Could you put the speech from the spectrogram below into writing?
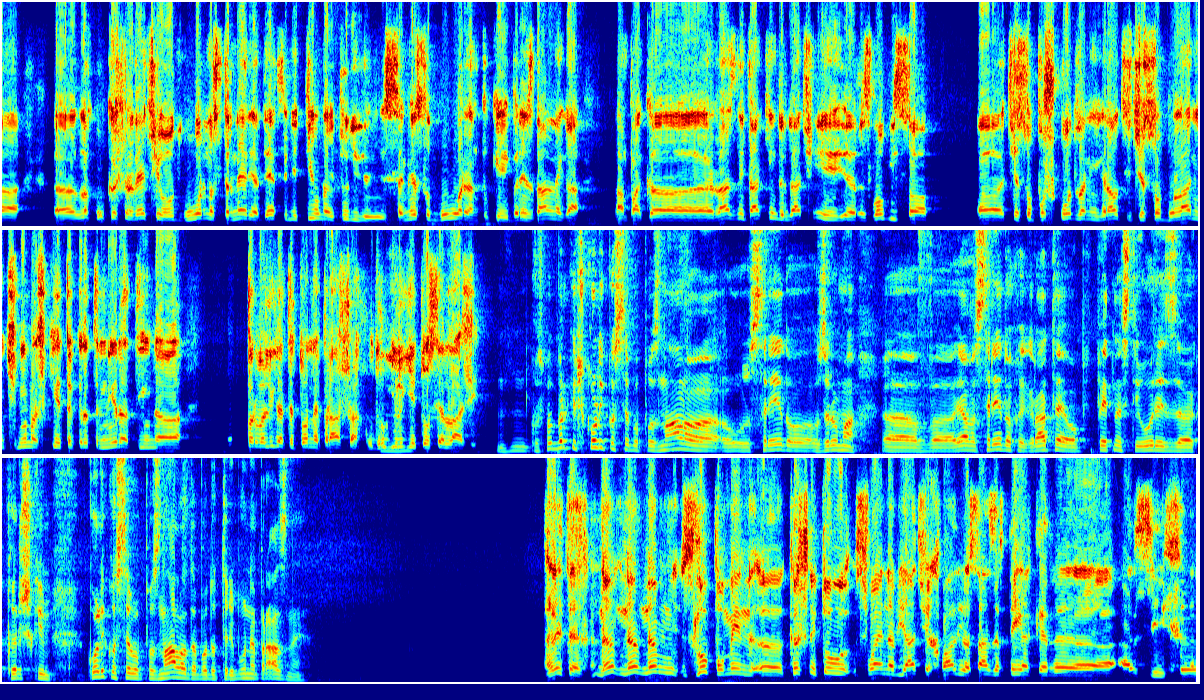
Uh, lahko kar še reče odgovornost trenerja, definitivno je tudi sem jaz odgovoren tukaj brez daljnega, ampak uh, razni taki in drugačni razlogi so, uh, če so poškodovani igralci, če so bolani, če nimaš kje takrat trenirati in uh, prva liga te to ne praša, v drugi ligi to vse. Uh -huh. Gospod Brkič, koliko se bo poznalo v sredo, oziroma uh, v, ja, v sredo, ko igrate ob 15. uri z Krškim, koliko se bo poznalo, da bodo tribune prazne? Lejte, nam, nam, nam zelo pomeni, uh, kakšni to svoje navijače hvalijo, samo zato, ker uh, si jih uh,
